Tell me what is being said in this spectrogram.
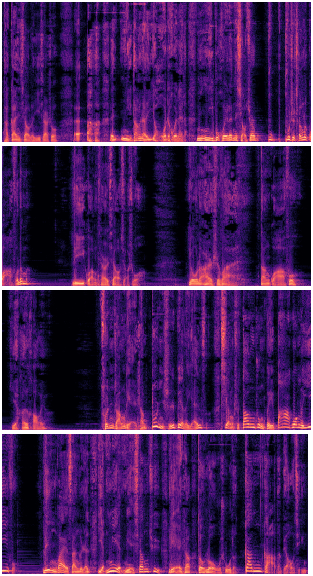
他干笑了一下，说：“呃啊，你当然要活着回来了。你你不回来，那小娟不不是成了寡妇了吗？”李广田笑笑说：“有了二十万，当寡妇也很好呀。”村长脸上顿时变了颜色，像是当众被扒光了衣服。另外三个人也面面相觑，脸上都露出了尴尬的表情。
